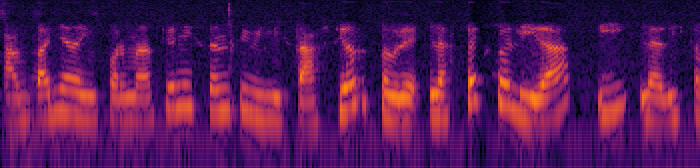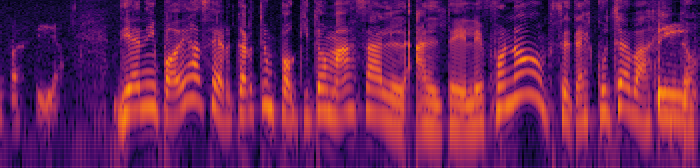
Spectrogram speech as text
campaña de información y sensibilización sobre la sexualidad y la discapacidad. Diani, ¿podés acercarte un poquito más al, al teléfono? Se te escucha bajito.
